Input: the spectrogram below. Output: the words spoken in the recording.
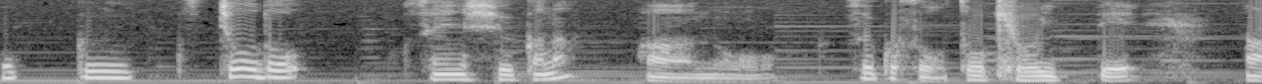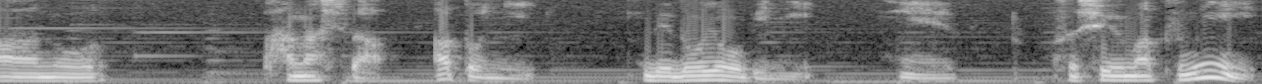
僕、ちょうど先週かな？あの、それこそ東京行って、あの、話した後に、で、土曜日に、えーその週末に、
